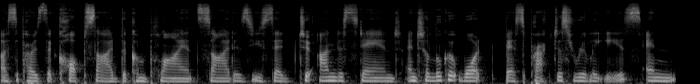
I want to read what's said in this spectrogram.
I suppose, the cop side, the compliance side, as you said, to understand and to look at what best practice really is and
